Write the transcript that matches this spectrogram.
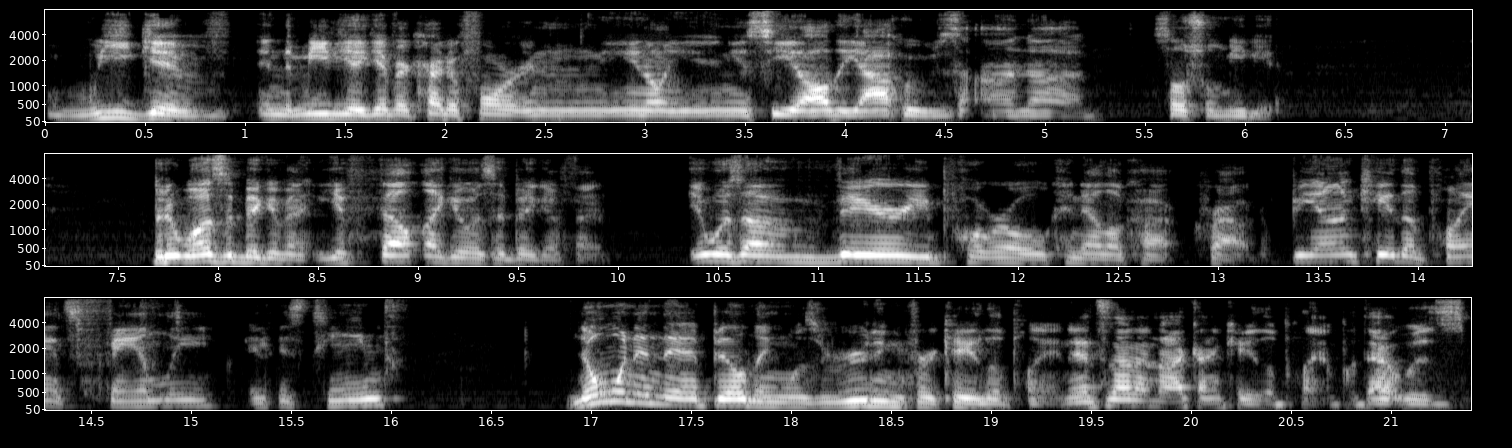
we give in the media give it credit for. And you know and you see all the yahoos on uh, social media. But it was a big event. You felt like it was a big event. It was a very pro canelo crowd. Beyond caleb plant's family and his team no one in that building was rooting for caleb plant. And it's not a knock on caleb plant but that was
